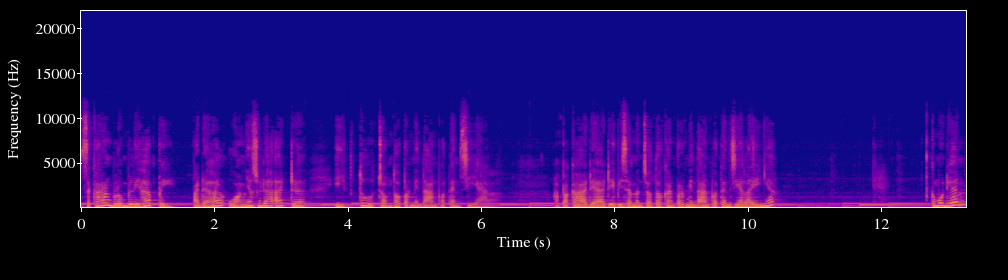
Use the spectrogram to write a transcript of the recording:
sekarang belum beli HP, padahal uangnya sudah ada. Itu contoh permintaan potensial. Apakah adik-adik bisa mencontohkan permintaan potensial lainnya? Kemudian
